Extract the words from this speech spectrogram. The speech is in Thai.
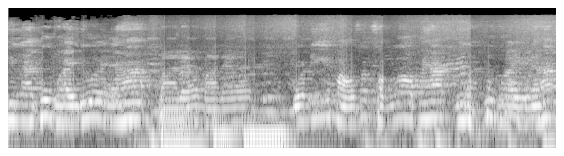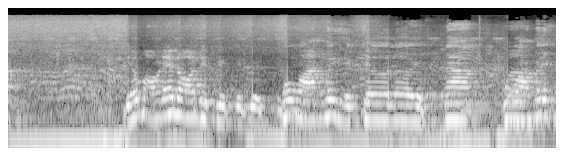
ทีมงานกู้ภัยด้วยนะฮะ มาแล้วมาแล้ว วันนี้เหมาสักสองรอบไหมฮะทีมงานกู้ภัยนะฮะ เดี๋ยวเหมาแน่นอนดึกดึกดึกดึกเมื่อวานไม่เห็นเจอเลยนะฮะเมื่อวานไม่ได้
